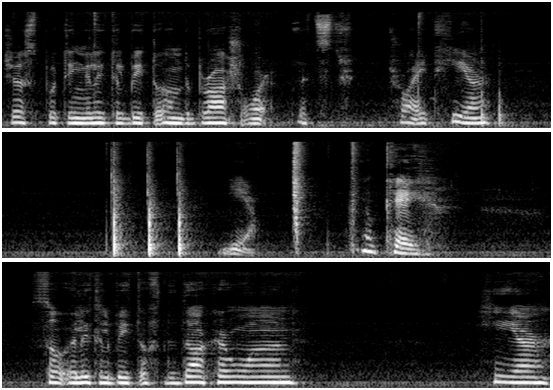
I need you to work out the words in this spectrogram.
Just putting a little bit on the brush or let's try it here. Yeah. Okay. So a little bit of the darker one here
